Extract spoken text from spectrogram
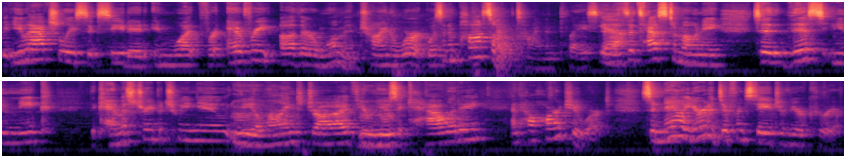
but you actually succeeded in what for every other woman trying to work was an impossible time and place. Yeah. And it's a testimony to this unique, the chemistry between you, the mm. aligned drive, your mm-hmm. musicality, and how hard you worked. So now you're at a different stage of your career.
